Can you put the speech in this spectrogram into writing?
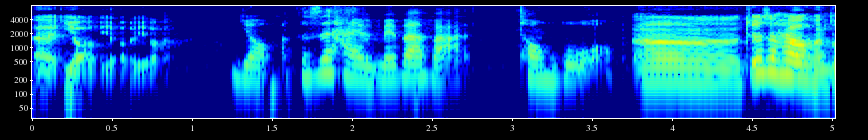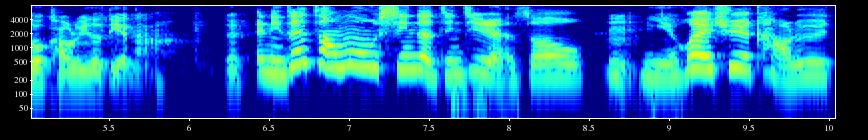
呃，有，有，有，有，可是还没办法通过。嗯，就是还有很多考虑的点啊。对，哎，你在招募新的经纪人的时候，嗯，你会去考虑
